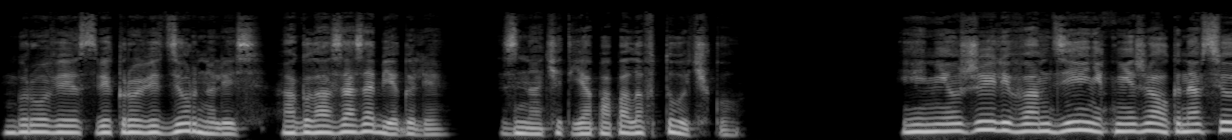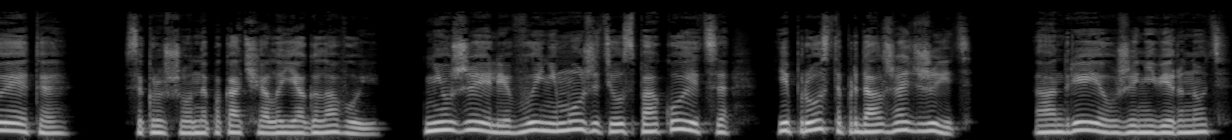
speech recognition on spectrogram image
Брови свекрови дернулись, а глаза забегали. Значит, я попала в точку. «И неужели вам денег не жалко на все это?» Сокрушенно покачала я головой. «Неужели вы не можете успокоиться и просто продолжать жить? Андрея уже не вернуть,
